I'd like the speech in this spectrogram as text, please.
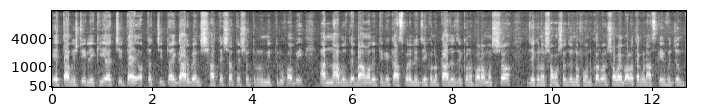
এই তাবিজটি লিখিয়ে চিতায়, অর্থাৎ চিতায় গাড়বেন, সাথে সাথে শত্রুর মৃত্যু হবে। আর না বুঝলে বা আমাদের থেকে কাজ করালে যে কোনো কাজে, যে কোনো পরামর্শ, যে কোনো সমস্যার জন্য ফোন করবেন। সবাই ভালো থাকবেন আজকে এই পর্যন্ত।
